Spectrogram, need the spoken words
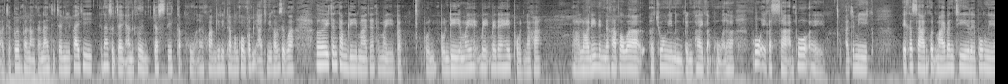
อาจจะเพิ่มพลังทางด้านจิตใจมีไพ่ที่น่าสนใจอีกอันคือ justice กับหัวนะความยุติธรรมบางคนก็มีอาจจะมีความรู้สึกว่าเอ้ยฉันทำดีมาแต่ทำไมแบบผลผลดียังไม่ไม่ไม่ได้ให้ผลนะคะอารอนิดนึงนะคะ เพราะว่าช่วงนี้มันเป็นไพ่กับหัวนะคะพวกเอกสารพวกไออาจจะมีเอกสารกฎหมายบัญชีอะไรพวกนี้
